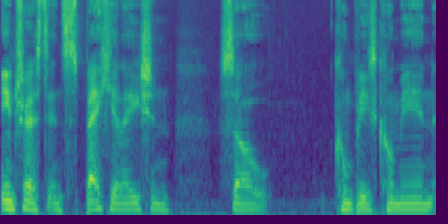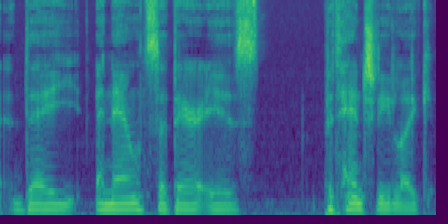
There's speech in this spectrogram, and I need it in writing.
interest in speculation. So companies come in, they announce that there is potentially like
